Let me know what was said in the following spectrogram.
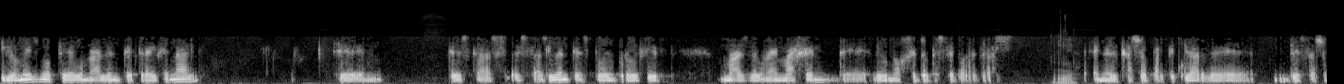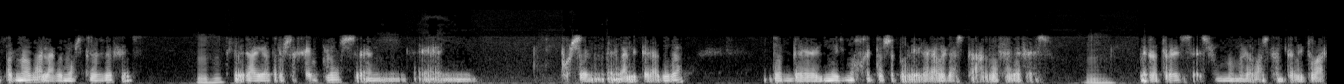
Y lo mismo que una lente tradicional, em, estas, estas lentes pueden producir más de una imagen de, un objeto que esté por detrás. En el caso particular de, esta supernova la vemos tres veces, pero hay otros ejemplos en, pues en, la literatura donde el mismo objeto se puede llegar a ver hasta 12 veces. Pero tres es un número bastante habitual.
